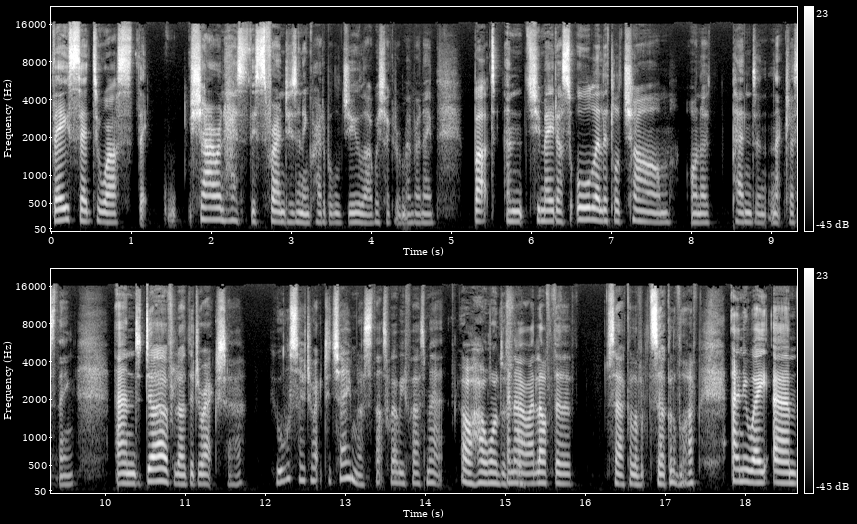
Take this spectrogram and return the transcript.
they said to us that Sharon has this friend who's an incredible jeweler. I wish I could remember her name. But, and she made us all a little charm on a pendant necklace thing. And Dearbhla, the director, who also directed Shameless, that's where we first met. Oh, how wonderful. I know, I love the circle of circle of life. Anyway, um,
